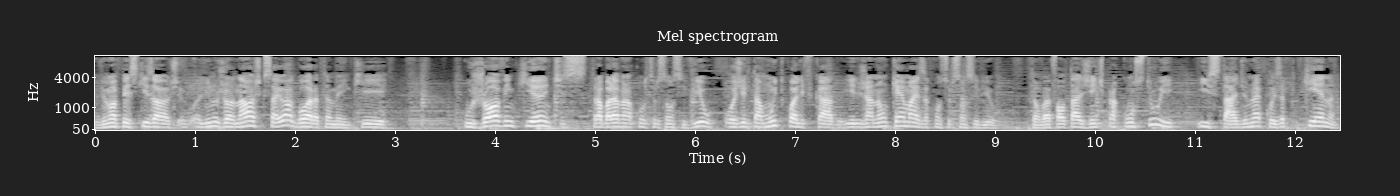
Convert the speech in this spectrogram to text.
Eu vi uma pesquisa ali no jornal, acho que saiu agora também, que o jovem que antes trabalhava na construção civil, hoje ele está muito qualificado e ele já não quer mais a construção civil. Então vai faltar gente para construir. E estádio não é coisa pequena.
